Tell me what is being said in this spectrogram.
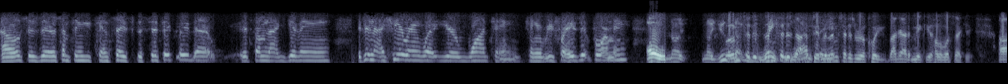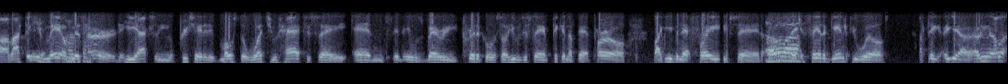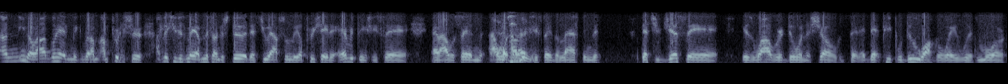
else. Is there something you can say specifically that if I'm not giving if you're not hearing what you're wanting, can you rephrase it for me? Oh no, no, you. Well, let me say this, let me say this, is what Dr. I'm Let me say this real quick. I got to make it. Hold on one second. Um, I think you may have Okay. misheard. He actually appreciated most of what you had to say, and it, it was very critical. So he was just saying, picking up that pearl, like even that phrase you said. Um, Oh, wow. say, say it again, if you will. I think, yeah, I mean, I, you know, I'll go ahead it, but I'm, I'm pretty sure. I think she just may have misunderstood that you absolutely appreciated everything she said, and I was saying, I want to actually say the last thing that that you just said is why we're doing the show. That that people do walk away with more,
